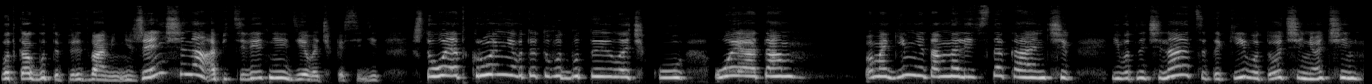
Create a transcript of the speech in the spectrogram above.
Вот как будто перед вами не женщина, а пятилетняя девочка сидит. Что, ой, открой мне вот эту вот бутылочку, ой, а там помоги мне там налить стаканчик. И вот начинаются такие вот очень-очень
